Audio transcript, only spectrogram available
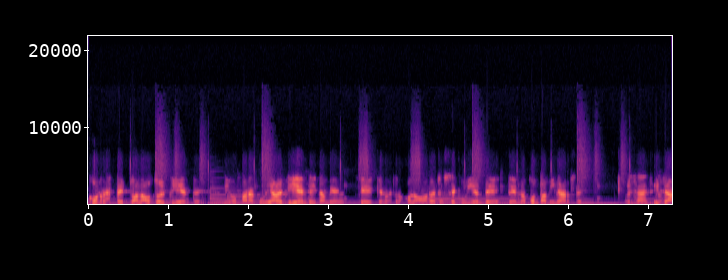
con respecto al auto del cliente. Digo, para cuidar al cliente y también que, nuestros colaboradores se cuiden de, no contaminarse. Y se ha,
